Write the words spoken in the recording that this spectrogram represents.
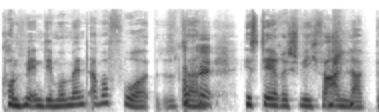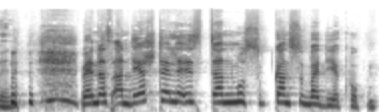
Kommt mir in dem Moment aber vor, sozusagen okay. hysterisch, wie ich veranlagt bin. Wenn das an der Stelle ist, dann musst du, kannst du bei dir gucken.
